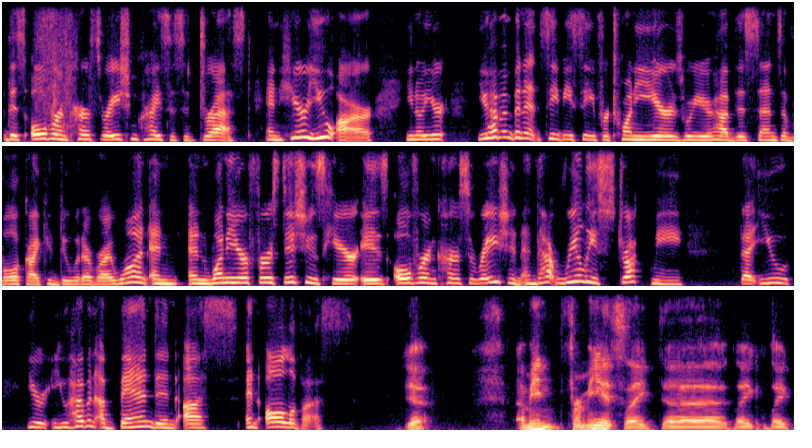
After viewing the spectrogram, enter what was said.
this over incarceration crisis addressed. And here you are you know you're you haven't been at CBC for 20 years where you have this sense of look I can do whatever I want and and one of your first issues here is over incarceration and that really struck me that you you're you haven't abandoned us and all of us. Yeah. I mean, for me it's like the like like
